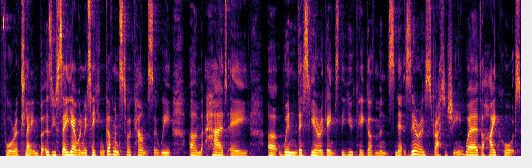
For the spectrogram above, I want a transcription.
for a claim. But as you say, yeah, when we're taking governments to account, so we um, had a uh, win this year against the UK government's net zero strategy, where the High Court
